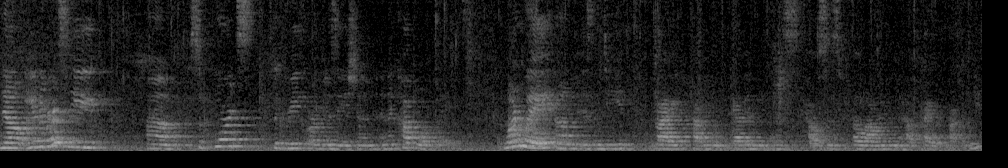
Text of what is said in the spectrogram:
Now, university um, supports the Greek organization in a couple of ways. One way um, is indeed by having these houses allowing them to have private property.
